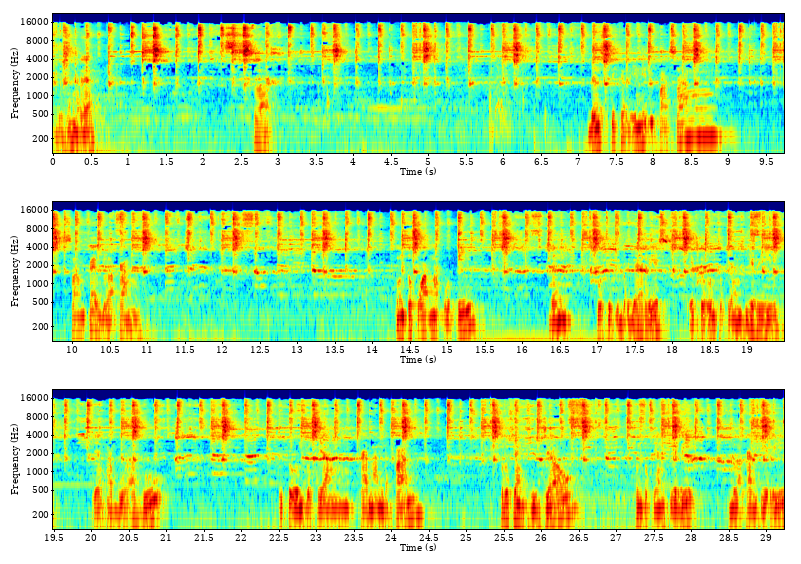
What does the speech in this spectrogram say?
Udah denger ya? Setelah. Dan stiker ini dipasang sampai belakang untuk warna putih dan putih bergaris itu untuk yang kiri yang abu-abu itu untuk yang kanan depan terus yang hijau untuk yang kiri belakang kiri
